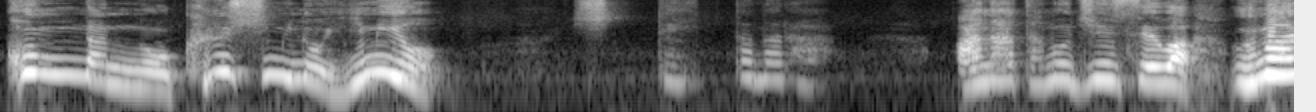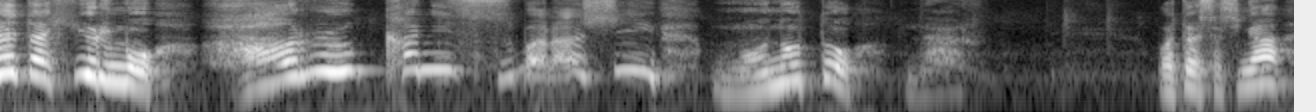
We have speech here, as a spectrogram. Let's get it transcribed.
困難の苦しみの意味を知っていったならあなたの人生は生まれた日よりもはるかに素晴らしいものとなる。私たちが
